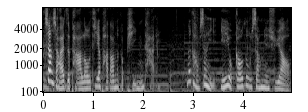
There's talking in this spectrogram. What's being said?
像小孩子爬楼梯要爬到那个平台，那个好像也也有高度上面需要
